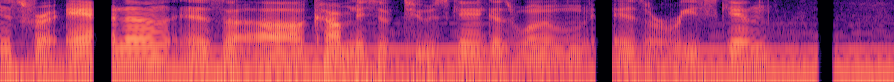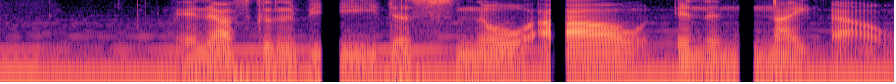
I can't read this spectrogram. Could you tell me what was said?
is for Ana. It's a uh, combination of two skins because one of them is a reskin. And that's going to be the Snow Owl and the Night Owl.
